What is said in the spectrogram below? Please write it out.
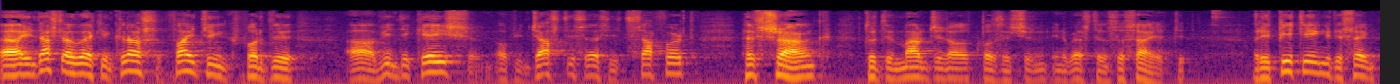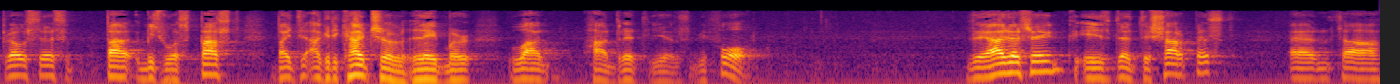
industrial working class fighting for the uh, vindication of injustices it suffered has shrunk to the marginal position in Western society, repeating the same process which was passed by the agricultural labor 100 years before. The other thing is that the sharpest and uh,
